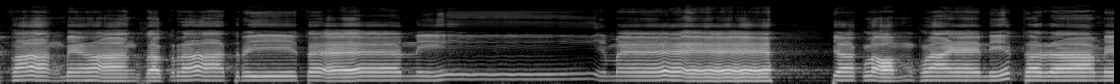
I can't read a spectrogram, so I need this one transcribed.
บข้างไม่ห่างสักราตรีแต่นี้แม่จะกล่อมใครนิทราไม่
